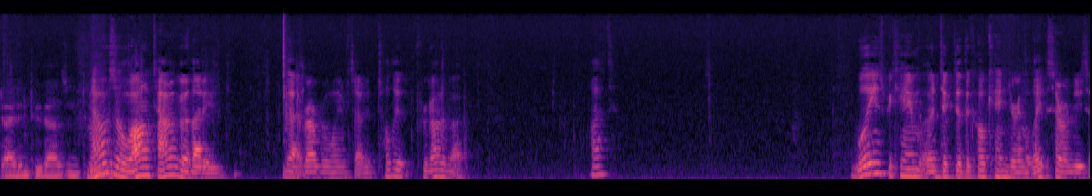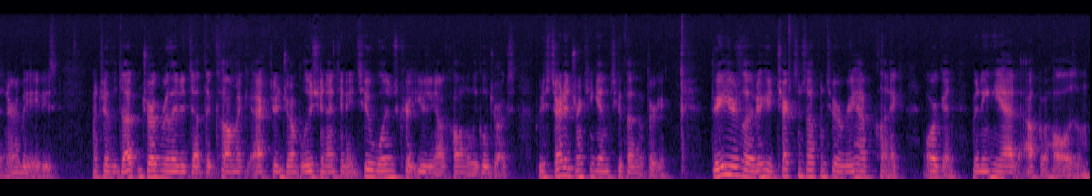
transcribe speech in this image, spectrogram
died in 2002. That was a long time ago that he, that Robin Williams died. I totally forgot about. What? Williams became addicted to cocaine during the late 70s and early 80s. After the du- drug-related death of comic actor John Belushi in 1982, Williams quit using alcohol and illegal drugs, but he started drinking again in 2003. Three years later, he checked himself into a rehab clinic, Oregon, admitting he had alcoholism.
